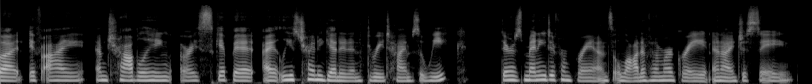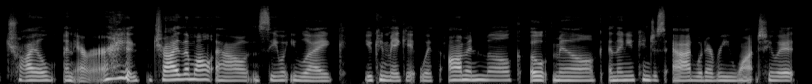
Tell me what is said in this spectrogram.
but if I am traveling or I skip it, I at least try to get it in three times a week. There's many different brands. A lot of them are great. And I just say trial and error. Try them all out and see what you like. You can make it with almond milk, oat milk, and then you can just add whatever you want to it.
